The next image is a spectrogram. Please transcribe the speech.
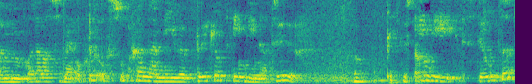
Um, maar dat was voor mij ook weer op zoek gaan naar nieuwe prikkels in die natuur. Okay. Dus in die stilte,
